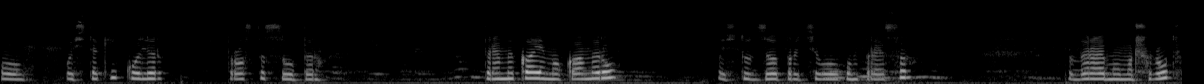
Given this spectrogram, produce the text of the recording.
О, ось такий колір просто супер. Перемикаємо камеру. Ось тут запрацював компресор. Вибираємо маршрут.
